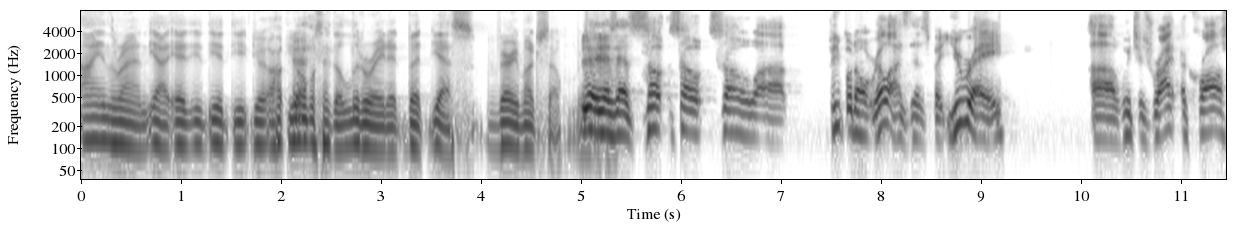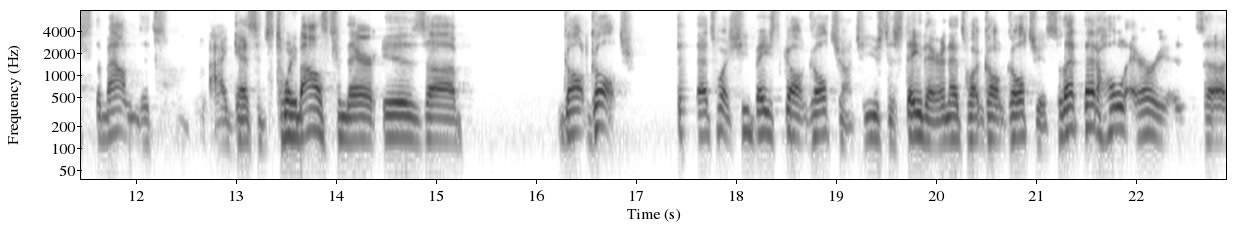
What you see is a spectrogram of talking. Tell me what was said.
Ayn Rand, yeah. It, it, it, you you almost have to alliterate it, but yes, very much so. Yeah, yes, yes. So, so, so uh, people don't realize this, but Ouray, uh, which is right across the mountain, it's I guess it's 20 miles from there, is uh, Galt Gulch. That's what she based Galt Gulch on. She used to stay there, and that's what Galt Gulch is. So that that whole area is uh,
